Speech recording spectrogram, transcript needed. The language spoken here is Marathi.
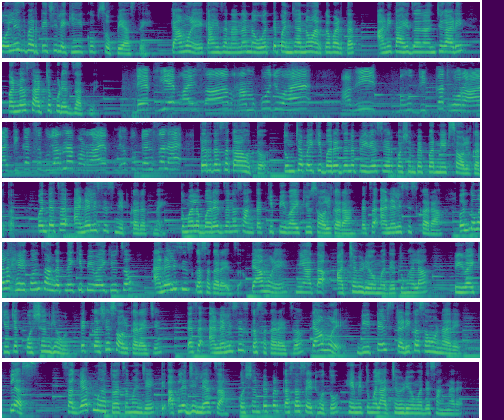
पोलीस भरतीची लेखी ही खूप सोपी असते. त्यामुळे काही जणांना नव्वद ते पंच्याण्णव मार्क पडतात आणि काही जणांची गाडी पन्नास साठच्या पुढेच जात नाही. देखिए भाई साहब हमको जो है अभी बहुत दिक्कत हो रहा है दिक्कत से गुजरना पड़ रहा है एक तो टेंशन है। तर तसं का होतं? तुमच्यापैकी बरेच जण प्रिव्हियस इयर क्वेश्चन पेपर नीट सॉल्व्ह करतात पण त्याचं अनालिसिस नीट करत नाही. तुम्हाला बरेच जण सांगतात की पीवाय क्यू सॉल्व्ह करा त्याचं अनालिसिस करा. पण तुम्हाला हे कोण सांगत नाही की पीवाय क्यूचं अनालिसिस कसं करायचं? त्यामुळे मी आता आजच्या व्हिडिओमध्ये तुम्हाला पीवाय क्यूचे क्वेश्चन घेऊन ते कसे सॉल्व्ह करायचे त्याचं अनालिसिस कसं करायचं त्यामुळे डिटेल स्टडी कसं होणार आहे? प्लस सगळ्यात महत्त्वाचं म्हणजे आपल्या जिल्ह्याचा क्वेश्चन पेपर कसा सेट होतो हे मी तुम्हाला आजच्या व्हिडिओमध्ये सांगणार आहे.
